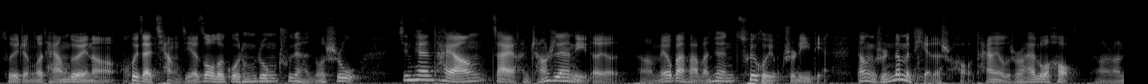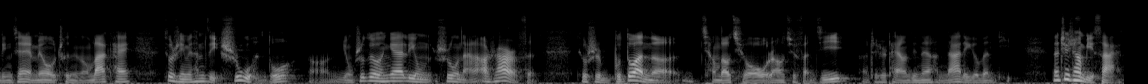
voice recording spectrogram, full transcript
所以整个太阳队呢会在抢节奏的过程中出现很多失误。今天太阳在很长时间里的啊没有办法完全摧毁勇士的一点，当勇士那么铁的时候，太阳有的时候还落后啊，然后领先也没有彻底能拉开，就是因为他们自己失误很多啊。勇士最后应该利用失误拿了二十二分，就是不断的抢到球，然后去反击啊，这是太阳今天很大的一个问题。那这场比赛，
